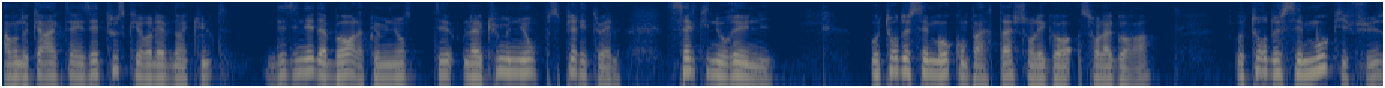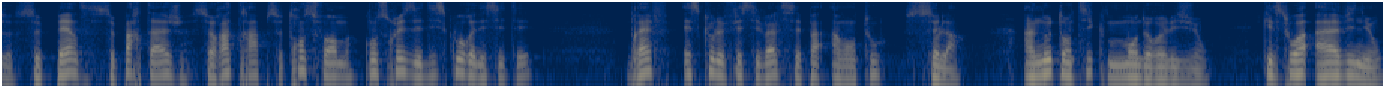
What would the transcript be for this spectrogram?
avant de caractériser tout ce qui relève d'un culte, désignait d'abord la communion, spirituelle, celle qui nous réunit. autour de ces mots qu'on partage sur l'Agora, autour de ces mots qui fusent, se perdent, se partagent, se rattrapent, se transforment, construisent des discours et des cités. Bref, est-ce que le festival, c'est pas avant tout cela? Un authentique moment de religion Qu'il soit à Avignon,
